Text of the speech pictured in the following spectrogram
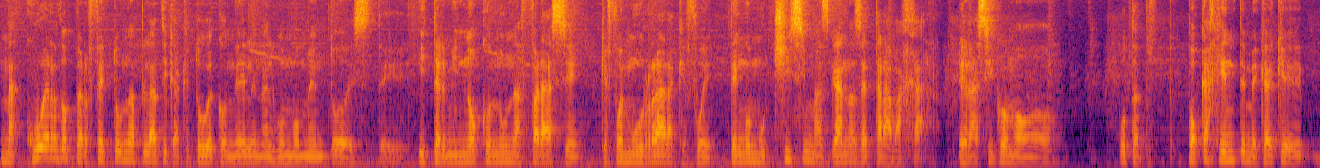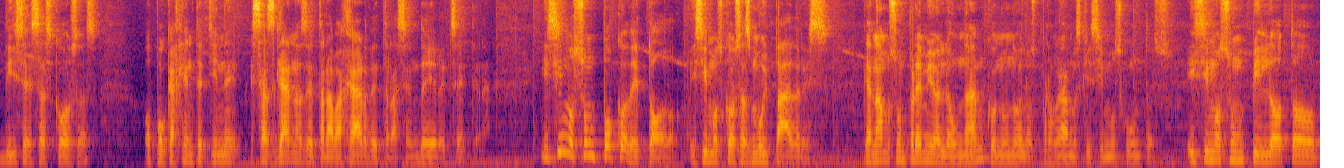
me acuerdo perfecto una plática que tuve con él en algún momento este, y terminó con una frase que fue muy rara, que fue, tengo muchísimas ganas de trabajar. Era así como, puta, pues, poca gente me cae que dice esas cosas o poca gente tiene esas ganas de trabajar, de trascender, etc. Hicimos un poco de todo, hicimos cosas muy padres. Ganamos un premio de la UNAM con uno de los programas que hicimos juntos. Hicimos un piloto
